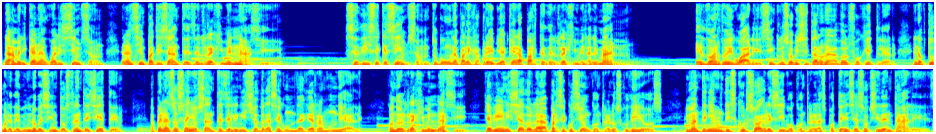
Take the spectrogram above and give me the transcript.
la americana Wallis Simpson, eran simpatizantes del régimen nazi. Se dice que Simpson tuvo una pareja previa que era parte del régimen alemán. Eduardo y Wallis incluso visitaron a Adolfo Hitler en octubre de 1937, apenas dos años antes del inicio de la Segunda Guerra Mundial, cuando el régimen nazi ya había iniciado la persecución contra los judíos y mantenía un discurso agresivo contra las potencias occidentales.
